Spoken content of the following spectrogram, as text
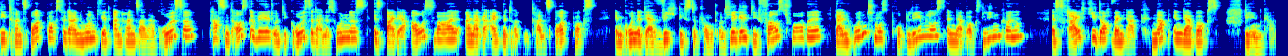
Die Transportbox für deinen Hund wird anhand seiner Größe passend ausgewählt und die Größe deines Hundes ist bei der Auswahl einer geeigneten Transportbox im Grunde der wichtigste Punkt. Und hier gilt die Faustformel. Dein Hund muss problemlos in der Box liegen können. Es reicht jedoch, wenn er knapp in der Box stehen kann.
